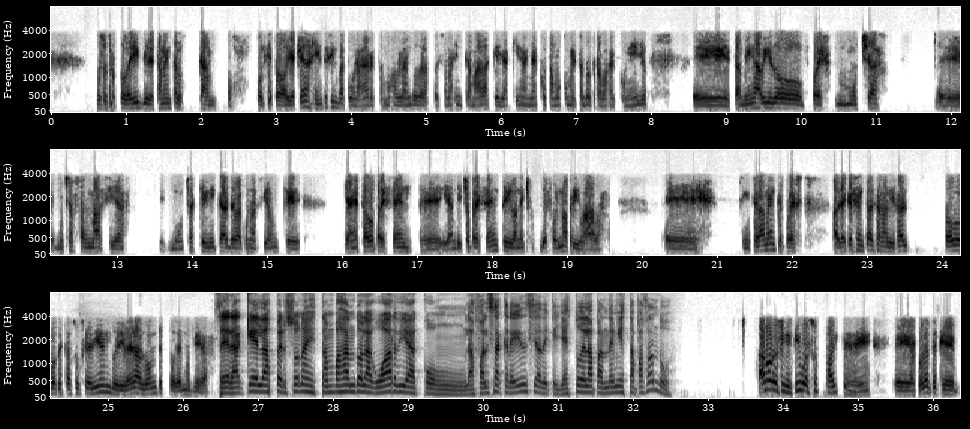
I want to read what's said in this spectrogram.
nosotros poder ir directamente a los campos, porque todavía queda gente sin vacunar. Estamos hablando de las personas encamadas que ya aquí en Añasco estamos comenzando a trabajar con ellos. Eh, también ha habido pues muchas eh, muchas farmacias, muchas clínicas de vacunación que, que han estado presentes y han dicho presente y lo han hecho de forma privada. Eh, sinceramente, pues habría que sentarse a analizar todo lo que está sucediendo y ver a dónde podemos llegar. ¿Será que las personas están bajando la guardia con la falsa creencia de que ya esto de la pandemia está pasando? Ah, no, definitivo, eso es parte de... Eh, acuérdate que,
